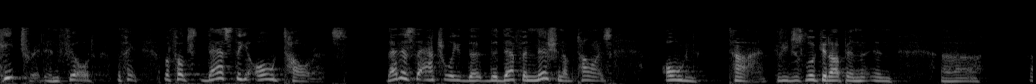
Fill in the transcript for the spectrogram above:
hatred and filled with hate. But folks, that's the old tolerance. That is the, actually the, the definition of tolerance, old time. If you just look it up in, in uh, uh,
